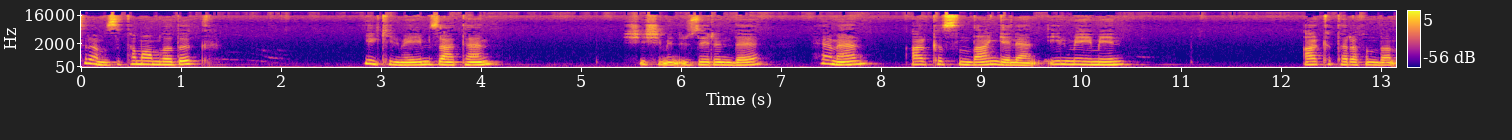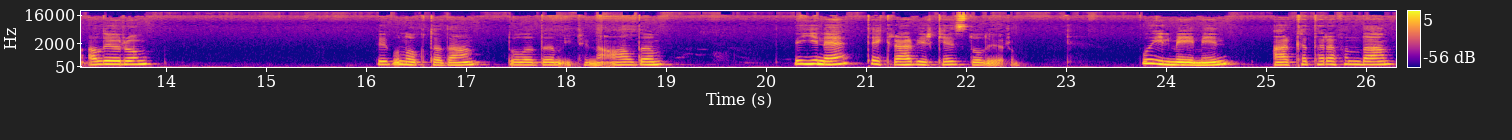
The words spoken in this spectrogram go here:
Sıramızı tamamladık. İlk ilmeğim zaten şişimin üzerinde hemen arkasından gelen ilmeğimin arka tarafından alıyorum ve bu noktadan doladığım ipimi aldım ve yine tekrar bir kez doluyorum. Bu ilmeğimin arka tarafından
